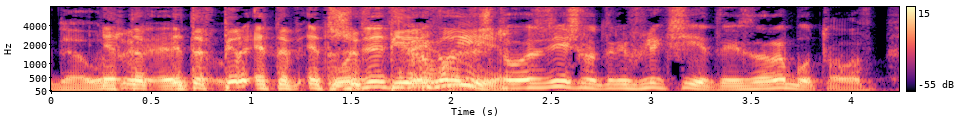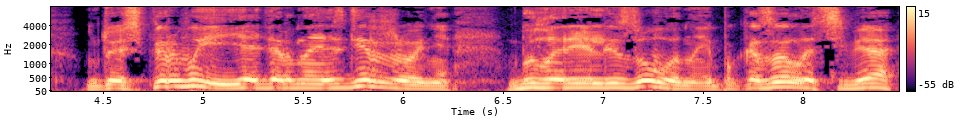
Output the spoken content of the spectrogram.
Да, вот это, это, это, это, это вот же впервые. Что вот здесь вот рефлексия это и заработала. Ну, то есть впервые ядерное сдерживание было реализовано и показало себя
